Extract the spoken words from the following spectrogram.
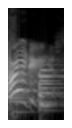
Ladies,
